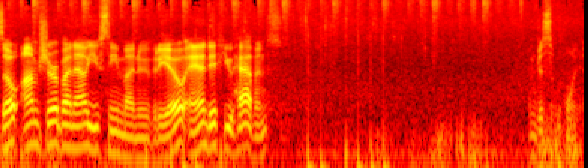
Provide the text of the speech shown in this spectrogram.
So I'm sure by now you've seen my new video, and if you haven't, I'm disappointed.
